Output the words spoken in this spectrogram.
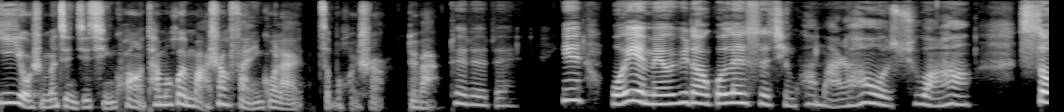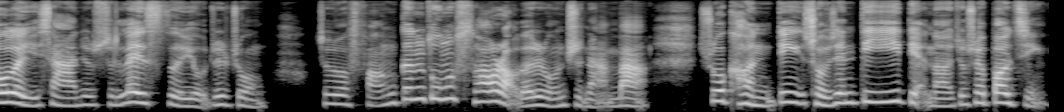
一有什么紧急情况，他们会马上反应过来怎么回事儿，对吧？对对对，因为我也没有遇到过类似的情况嘛，然后我去网上搜了一下，就是类似有这种。就是防跟踪骚扰的这种指南吧，说肯定首先第一点呢就是要报警，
